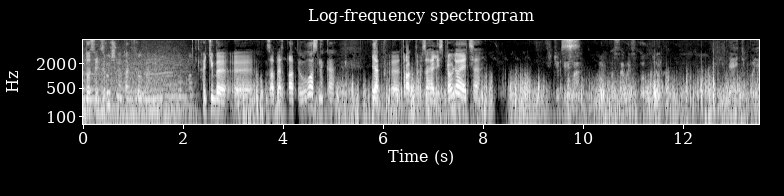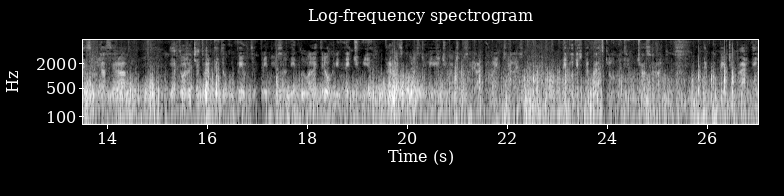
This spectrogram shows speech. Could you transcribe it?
Досить зручно так зроблено. Хотів би е, запитати у власника, як е, трактор взагалі справляється. З чотирма корпусами спокійно. Йде поля земля сира. Я теж четвертий докупив, це 3 плюс 1, ну, але трьох він не чує. Треба скоростю вилічувати, щоб сирати менше, але ж не будеш 15 км у час грати. Так купив четвертий,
